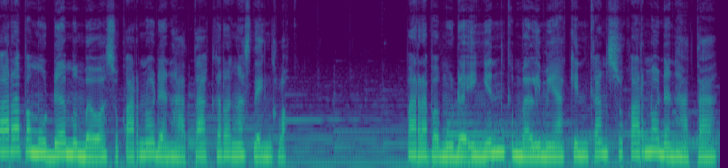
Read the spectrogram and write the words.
para pemuda membawa Soekarno dan Hatta ke Rengas Dengklok. Para pemuda ingin kembali meyakinkan Soekarno dan Hatta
